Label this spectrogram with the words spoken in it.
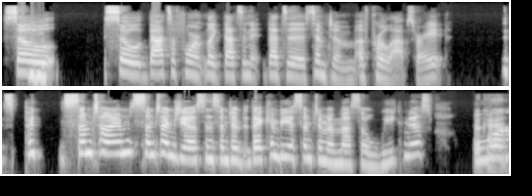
So, so that's a form like that's an that's a symptom of prolapse, right? It's sometimes, sometimes yes, and sometimes that can be a symptom of muscle weakness Okay. or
